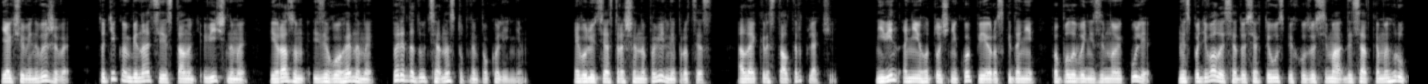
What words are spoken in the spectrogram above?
Якщо він виживе, то ті комбінації стануть вічними і разом із його генами передадуться наступним поколінням. Еволюція страшенно повільний процес, але кристал терплячий. Ні він, ані його точні копії, розкидані по половині земної кулі, не сподівалися досягти успіху з усіма десятками груп,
